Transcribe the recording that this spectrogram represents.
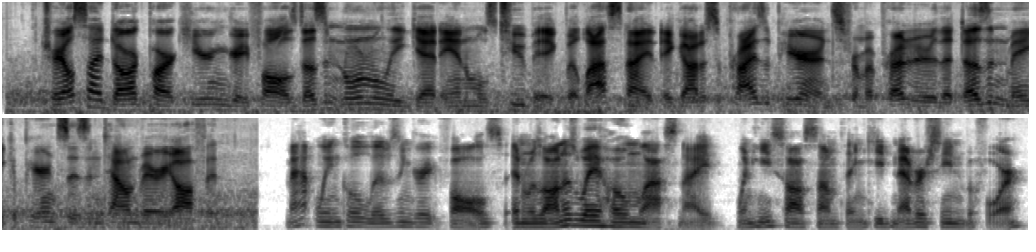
The Trailside Dog Park here in Great Falls doesn't normally get animals too big, but last night it got a surprise appearance from a predator that doesn't make appearances in town very often. Matt Winkle lives in Great Falls and was on his way home last night when he saw something he'd never seen before.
